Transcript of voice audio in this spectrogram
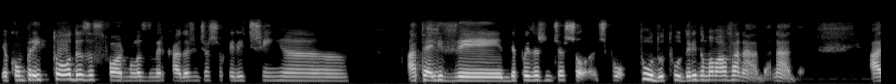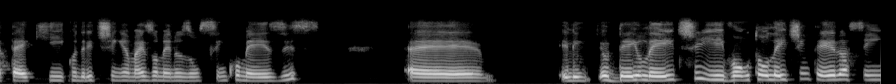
Eu comprei todas as fórmulas do mercado, a gente achou que ele tinha a PLV, depois a gente achou, tipo, tudo, tudo, ele não mamava nada, nada. Até que quando ele tinha mais ou menos uns cinco meses, é, ele, eu dei o leite e voltou o leite inteiro, assim,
